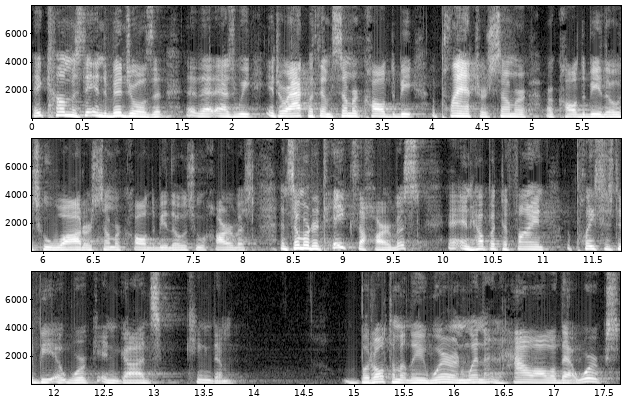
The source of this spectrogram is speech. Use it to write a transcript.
it, comes to individuals, that, that as we interact with them, some are called to be planters, some are, are called to be those who water, some are called to be those who harvest, and some are to take the harvest and help it to find places to be at work in God's kingdom. But ultimately, where and when and how all of that works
